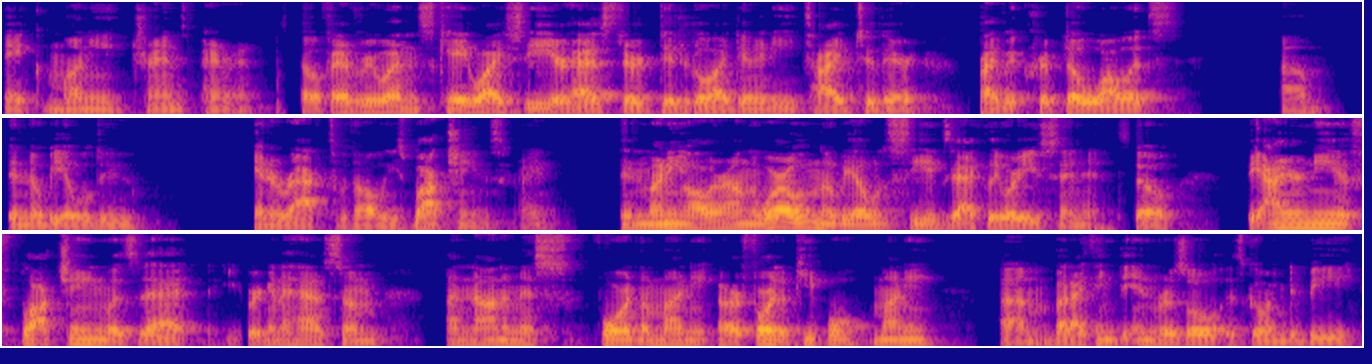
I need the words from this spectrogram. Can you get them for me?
make money transparent. So if everyone's KYC or has their digital identity tied to their private crypto wallets, um, then they'll be able to interact with all these blockchains, right? Send money all around the world and they'll be able to see exactly where you sent it. So the irony of blockchain was that you were going to have some anonymous for the money or for the people money, um, but I think the end result is going to be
